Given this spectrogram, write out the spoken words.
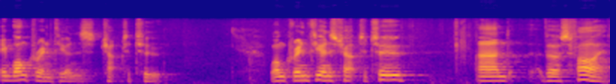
in 1 Corinthians chapter 2. 1 Corinthians chapter 2 and verse 5.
